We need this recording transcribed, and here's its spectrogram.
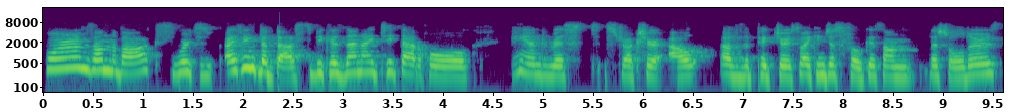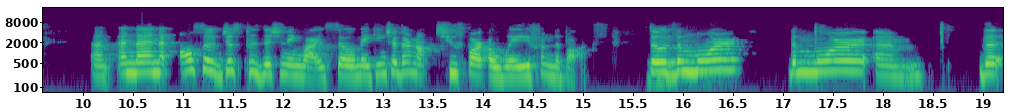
forearms on the box works, I think, the best because then I take that whole hand wrist structure out of the picture so I can just focus on the shoulders. Um, and then also just positioning wise, so making sure they're not too far away from the box. So the more, the more um, the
